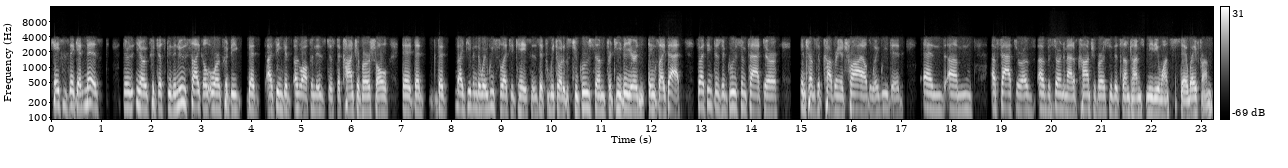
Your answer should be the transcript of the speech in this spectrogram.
Cases that get missed there, you know, it could just be the news cycle, or it could be that I think it often is just a controversial that that that like even the way we selected cases, if we thought it was too gruesome for TV or things like that. So I think there's a gruesome factor in terms of covering a trial the way we did, and um, a factor of, of a certain amount of controversy that sometimes media wants to stay away from.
